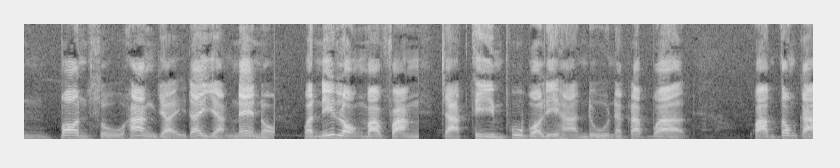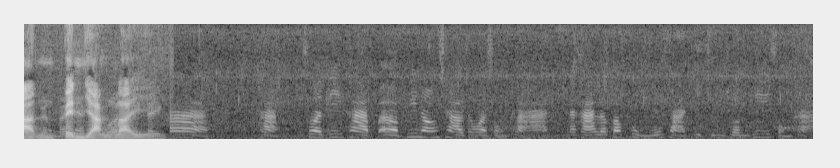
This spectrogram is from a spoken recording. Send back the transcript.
น ป้อนสู่ห้างใหญ่ได้อย่างแน่นอน วันนี้ลองมาฟัง จากทีมผู้บริหารดูนะครับว่าความต้องการเป็นอย่างไร ค่ะ สวัสดีค่ะเอ่อพี่น้องชาวจังหวัดสงขลานะคะ แล้วก็กลุ่มวิสาหกิจชุมชนที่สงขลา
